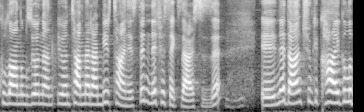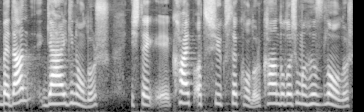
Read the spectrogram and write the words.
kullandığımız yöntem- yöntemlerden bir tanesi de nefes egzersizi. Ee, neden? Çünkü kaygılı beden gergin olur. İşte e, kalp atışı yüksek olur, kan dolaşımı hızlı olur,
